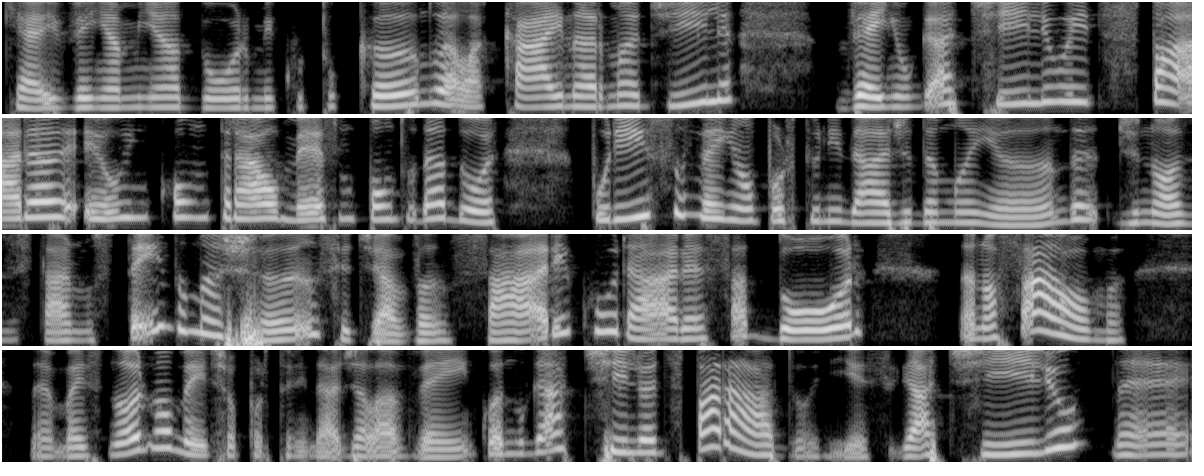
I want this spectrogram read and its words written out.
que aí vem a minha dor me cutucando, ela cai na armadilha, vem o gatilho e dispara eu encontrar o mesmo ponto da dor. Por isso vem a oportunidade da manhã de nós estarmos tendo uma chance de avançar e curar essa dor da nossa alma, né. Mas normalmente a oportunidade ela vem quando o gatilho é disparado, e esse gatilho, né,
